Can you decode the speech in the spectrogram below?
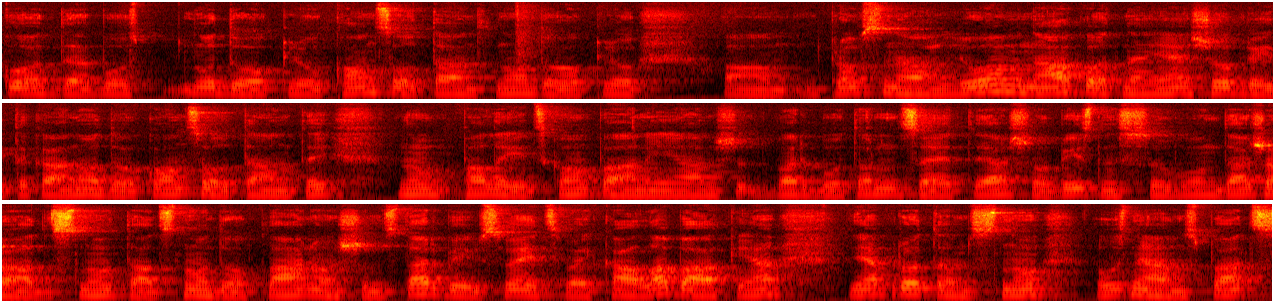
ko būs nodokļu konsultanti, nodokļu um, profesionāla loma nākotnē. Ja šobrīd nodokļu konsultanti nu, palīdz kompānijām varbūt organizēt ja, šo biznesu un dažādas nu, nodokļu plānošanas darbības veids vai kā labāk. Ja, ja protams, nu, uzņēmums pats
